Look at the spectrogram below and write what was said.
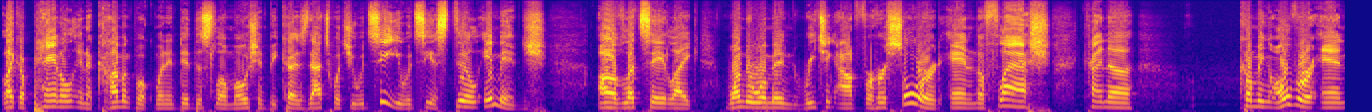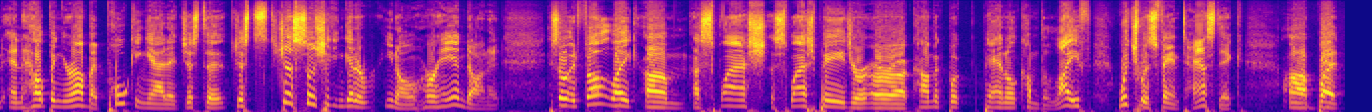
like a panel in a comic book when it did the slow motion because that's what you would see. You would see a still image of let's say like Wonder Woman reaching out for her sword and the Flash kind of coming over and and helping her out by poking at it just to just just so she can get a you know her hand on it. So it felt like um, a splash a splash page or, or a comic book panel come to life, which was fantastic. Uh, but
